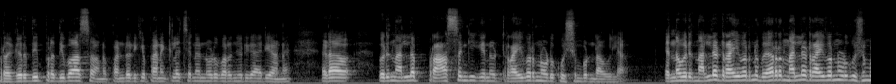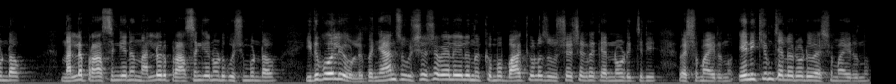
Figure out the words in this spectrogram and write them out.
പ്രകൃതി പ്രതിഭാസമാണ്. പണ്ടൊരിക്കൽ പനക്കിലച്ചൻ എന്നോട് പറഞ്ഞൊരു കാര്യമാണ്. എടാ ഒരു നല്ല പ്രാസംഗികന് ഡ്രൈവറിനോട് കുശുമ്പുണ്ടാവില്ല. എന്നാൽ ഒരു നല്ല ഡ്രൈവറിന് വേറൊരു നല്ല ഡ്രൈവറിനോട് കുശുമ്പുണ്ടാവും. നല്ല പ്രാസംഗികന് നല്ലൊരു പ്രാസംഗികനോട് കുശുമ്പുണ്ടാവും. ഇതുപോലെയേ ഉള്ളൂ. ഇപ്പം ഞാൻ സുവിശേഷ വേലയിൽ നിൽക്കുമ്പോൾ ബാക്കിയുള്ള സുവിശേഷകർക്ക് എന്നോട് ഇച്ചിരി വിഷമായിരുന്നു എനിക്കും ചിലരോട് വിഷമായിരുന്നു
